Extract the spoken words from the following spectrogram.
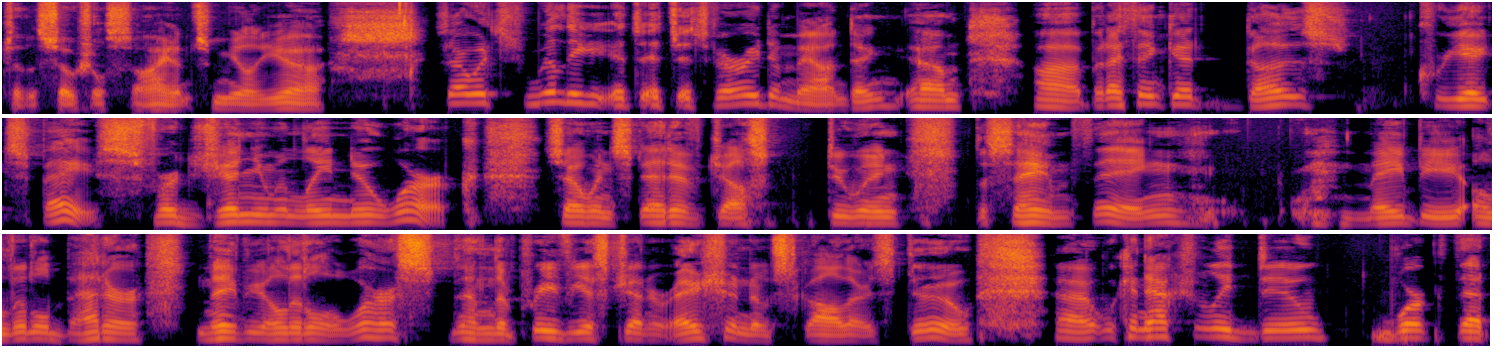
to the social science milieu. So it's really it's it's, it's very demanding, um, uh, but I think it does create space for genuinely new work. So instead of just doing the same thing maybe a little better, maybe a little worse than the previous generation of scholars do, uh, we can actually do work that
